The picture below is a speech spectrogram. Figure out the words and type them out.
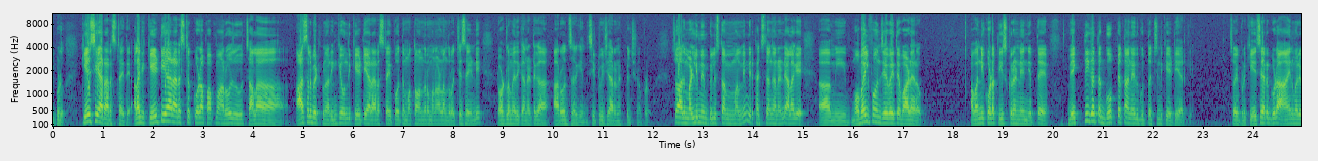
ఇప్పుడు కేసీఆర్ అరెస్ట్ అయితే. అలాగే కేటీఆర్ అరెస్ట్కి కూడా పాపం ఆ రోజు చాలా ఆశలు పెట్టుకున్నారు. ఇంకేముంది కేటీఆర్ అరెస్ట్ అయిపోతే మొత్తం అందరూ మన వాళ్ళందరూ వచ్చేసేయండి. రోడ్ల మీదకి అన్నట్టుగా ఆ రోజు జరిగింది. సిట్ విచారణకు పిలిచినప్పుడు. సో అది మళ్ళీ మేము పిలుస్తాం మిమ్మల్ని. మీరు ఖచ్చితంగానండి అలాగే మీ మొబైల్ ఫోన్స్ ఏవైతే వాడారో అవన్నీ కూడా తీసుకురండి అని చెప్తే వ్యక్తిగత గోప్యత అనేది గుర్తొచ్చింది కేటీఆర్కి. సో ఇప్పుడు కేసీఆర్ కూడా ఆయన మరి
